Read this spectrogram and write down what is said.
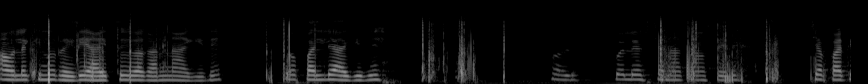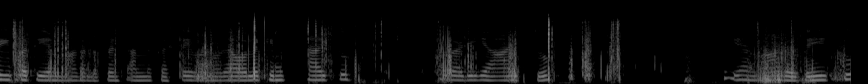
ಅವಲಕ್ಕಿನೂ ರೆಡಿ ಆಯಿತು. ಇವಾಗ ಅನ್ನ ಆಗಿದೆ. ಇವಾಗ ಪಲ್ಯ ಆಗಿದೆ. ನೋಡಿ, ಪಲ್ಯ ಎಷ್ಟು ಚೆನ್ನಾಗಿ ಕಾಣಿಸ್ತಾ ಇದೆ. ಚಪಾತಿ, ಗಿಪಾತಿ ಏನು ಮಾಡಲ್ಲ ಫ್ರೆಂಡ್ಸ್ ಅನ್ನಕ್ಕಷ್ಟೇ ಇವಾಗ ನೋಡಿ, ಅವಲಕ್ಕಿನೂ ಆಯಿತು. ಇವಾಗ ಅಡುಗೆ ಆಯಿತು. ಏನು ಮಾಡಬೇಕು?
